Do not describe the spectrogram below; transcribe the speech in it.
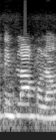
Titimplahan ko lang.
